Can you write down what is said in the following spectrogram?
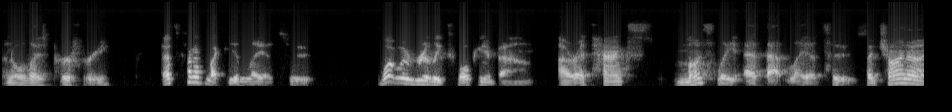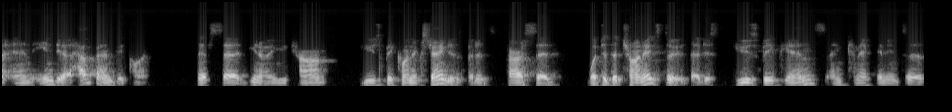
and all those periphery, that's kind of like your layer two. What we're really talking about are attacks mostly at that layer two. So China and India have banned Bitcoin. They've said, you know, you can't use Bitcoin exchanges. But as Faris said, what did the Chinese do? They just use VPNs and connected into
